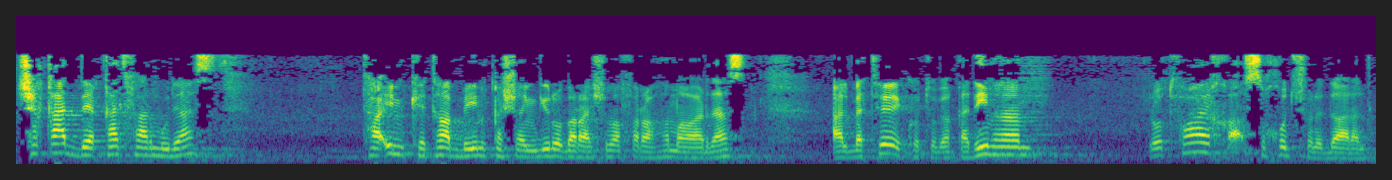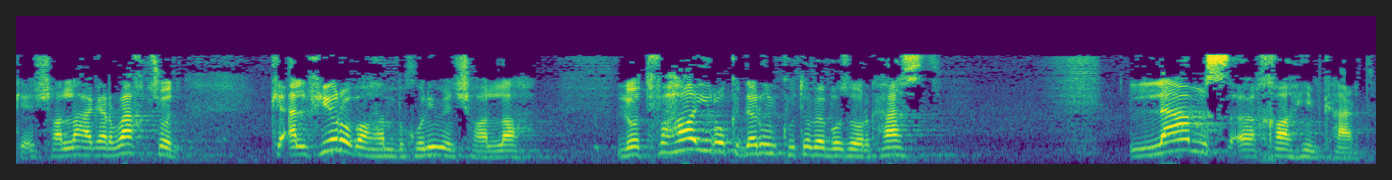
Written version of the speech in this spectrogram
چقدر دقت فرموده است؟ تا این کتاب به این قشنگی رو برای شما فراهم آورده است. البته کتب قدیم هم لطفای خاص خودشونه دارند که انشالله اگر وقت شد که الفیه رو با هم بخونیم انشالله لطفهایی رو که در اون کتب بزرگ هست لمس خواهیم کرد.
